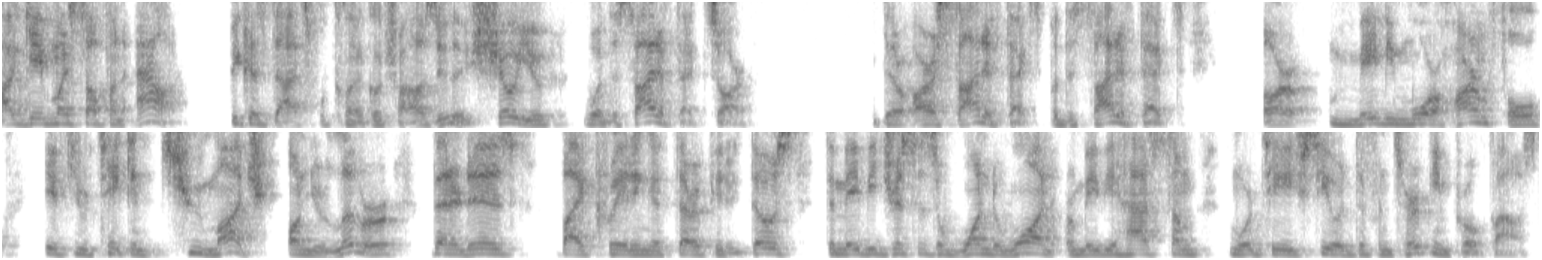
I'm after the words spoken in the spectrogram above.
I gave myself an out because that's what clinical trials do. They show you what the side effects are. There are side effects, but the side effects are maybe more harmful if you're taking too much on your liver than it is by creating a therapeutic dose that maybe just as a one to one, or maybe has some more THC or different terpene profiles.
